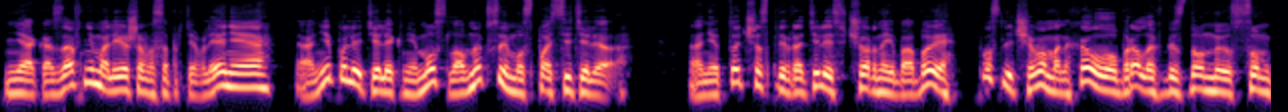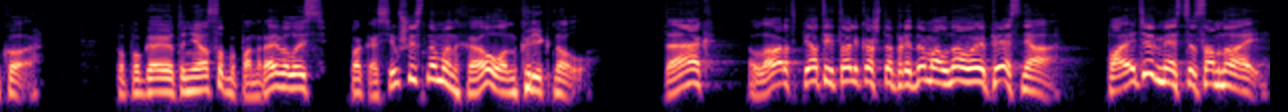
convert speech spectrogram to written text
Не оказав ни малейшего сопротивления, они полетели к нему, словно к своему спасителю. Они тотчас превратились в черные бобы, после чего Манхао убрал их в бездонную сумку. Попугаю это не особо понравилось. Покосившись на Манхао, он крикнул. «Так, лорд Пятый только что придумал новую песню! Пойте вместе со мной!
